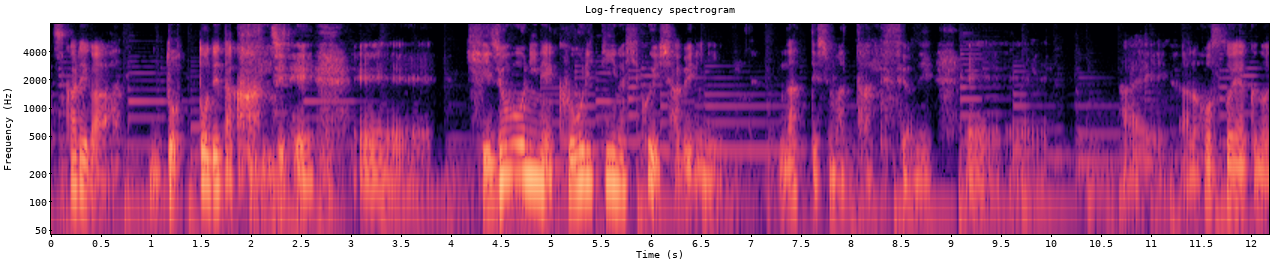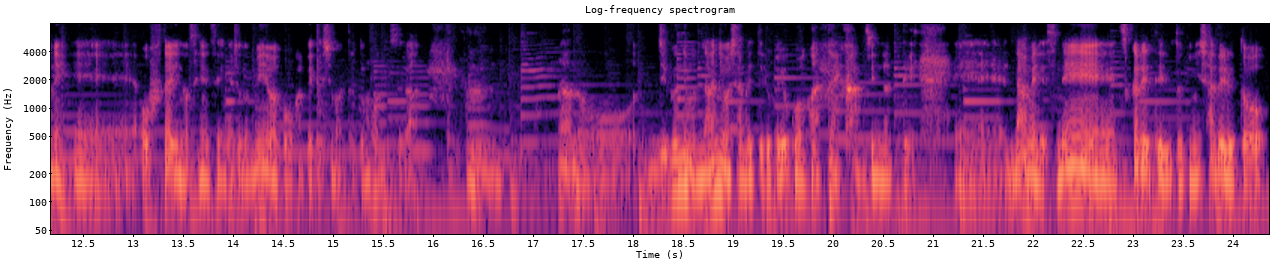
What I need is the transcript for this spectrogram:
疲れがどっと出た感じで、えー、非常にね、クオリティの低い喋りになってしまったんですよね。えー、はい。あの、ホスト役のね、えー、お二人の先生がちょっと迷惑をかけてしまったと思うんですが、うん。あの、自分でも何を喋ってるかよくわかんない感じになって、えー、ダメですね。疲れてる時に喋ると、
